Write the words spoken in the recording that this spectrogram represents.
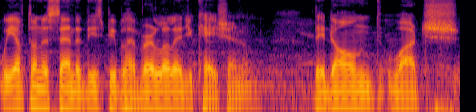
we have to understand that these people have very little education. They don't watch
